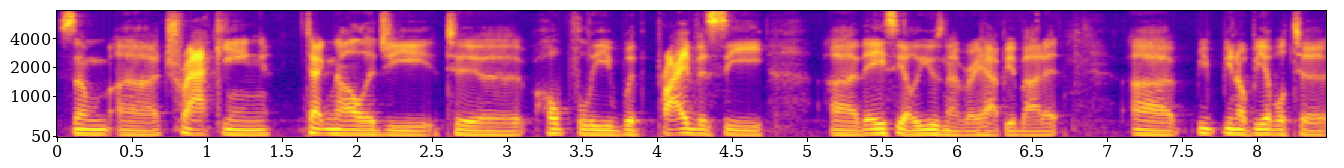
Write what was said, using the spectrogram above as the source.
some uh, tracking technology to hopefully, with privacy, uh, the ACLU is not very happy about it. Uh, you, you know, be able to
